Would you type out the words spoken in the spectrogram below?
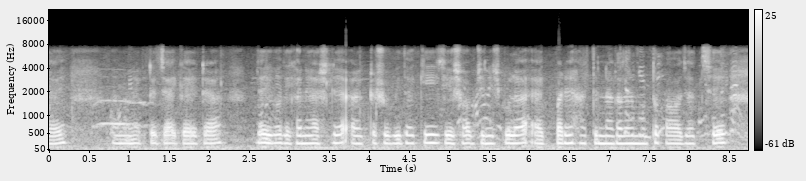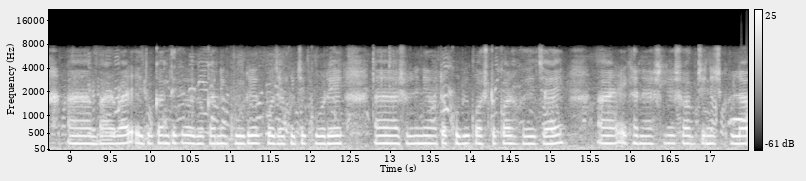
যায়। এমন একটা জায়গা এটা। যাই হোক, এখানে আসলে আর একটা সুবিধা কি, যে সব জিনিসগুলো একবারে হাতের নাগালের মধ্যে পাওয়া যাচ্ছে। বারবার এই দোকান থেকে ওই দোকানে ঘুরে, খোঁজাখুঁজি করে আসলে নেওয়াটা খুবই কষ্টকর হয়ে যায়। আর এখানে আসলে সব জিনিসগুলা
